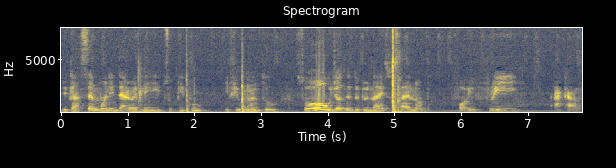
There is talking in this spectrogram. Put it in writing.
You can send money directly to people if you want to. So all we just need to do now is to sign up for a free account.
